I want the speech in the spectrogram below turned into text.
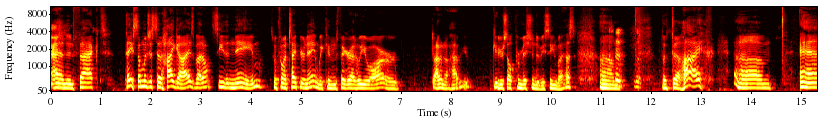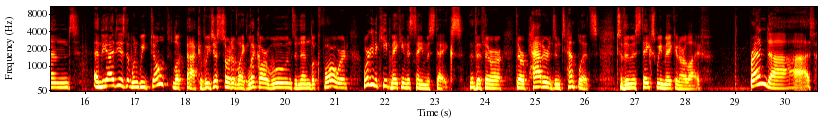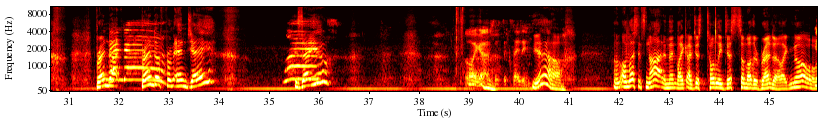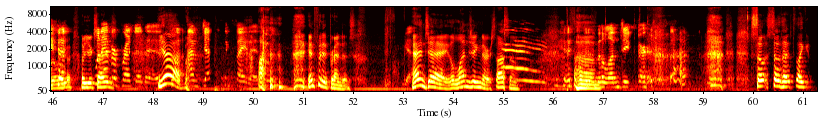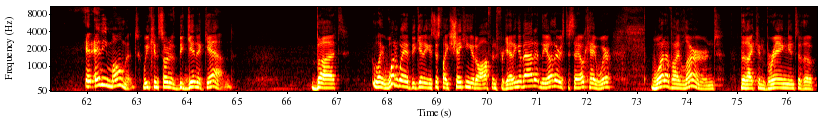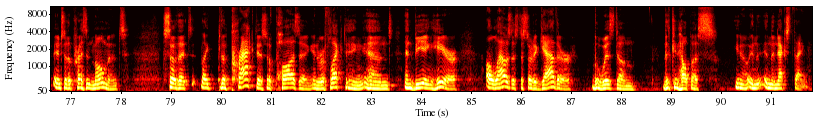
And in fact, hey, someone just said hi, guys, but I don't see the name. So if you want to type your name, we can figure out who you are, or I don't know how you give yourself permission to be seen by us. Um, but uh, hi. Um, and and the idea is that when we don't look back, if we just sort of like lick our wounds and then look forward, we're going to keep making the same mistakes. That, that there are there are patterns and templates to the mistakes we make in our life. Brenda. Brenda. Brenda! Brenda from NJ? What? Is that you? Oh my gosh, that's exciting. Yeah. Un- Unless it's not, and then like I've just totally dissed some other Brenda. Like, no, are you excited? Whatever Brenda is. Yeah, I'm just as excited. Infinite Brendas. yeah. NJ, the lunging nurse. Awesome. Um, the lunging nurse. So, so that like at any moment we can sort of begin again. But like one way of beginning is just like shaking it off and forgetting about it, and the other is to say, okay, where, what have I learned that I can bring into the into the present moment, so that like the practice of pausing and reflecting and and being here allows us to sort of gather the wisdom that can help us, you know, in the, in the next thing.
